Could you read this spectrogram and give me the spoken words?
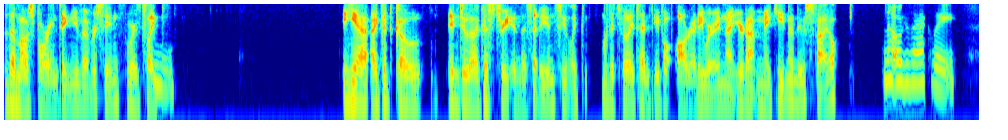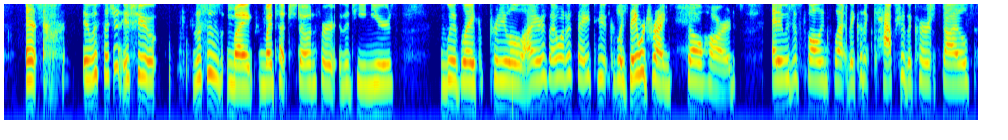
the most boring thing you've ever seen, where it's like, Mhm. yeah, I could go into like a street in the city and see like literally 10 people already wearing that. You're not making a new style. No, exactly. And it was such an issue. This is my my touchstone for the teen years with like Pretty Little Liars, I want to say too, because like they were trying so hard, and it was just falling flat. They couldn't capture the current styles.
